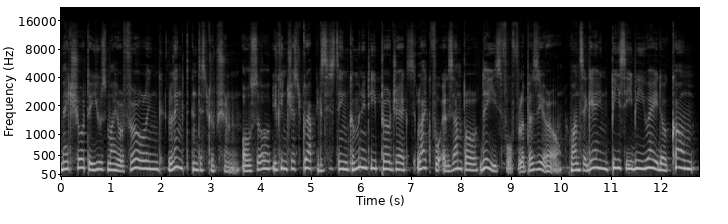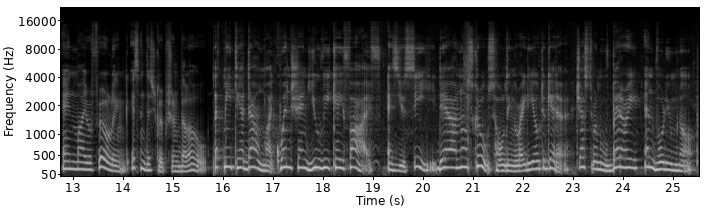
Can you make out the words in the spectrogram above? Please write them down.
Make sure to use my referral link linked in description. Also, you can just grab existing community projects like for example these for Flipper Zero. Once again, PCBWay.com and my referral link is in description below. Let me tear down my Quansheng UVK5. As you see, there are no screws holding radio together. Just remove battery and volume knob.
